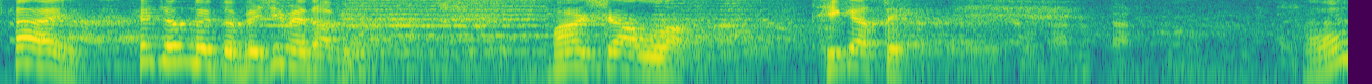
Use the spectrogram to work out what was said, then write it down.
তাই এই জন্যই তো বেশি মেধাবী। মার্শা আল্লাহ ঠিক আছে। হ্যাঁ?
